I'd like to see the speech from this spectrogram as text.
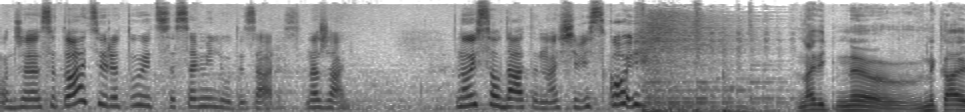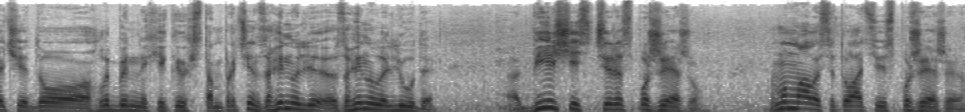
Отже, ситуацію рятуються самі люди зараз, на жаль. Ну і солдати наші військові. навіть не вникаючи до глибинних якихось там причин, загинули, загинули люди. Більшість через пожежу. Ну, Ми мали ситуацію з пожежею.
